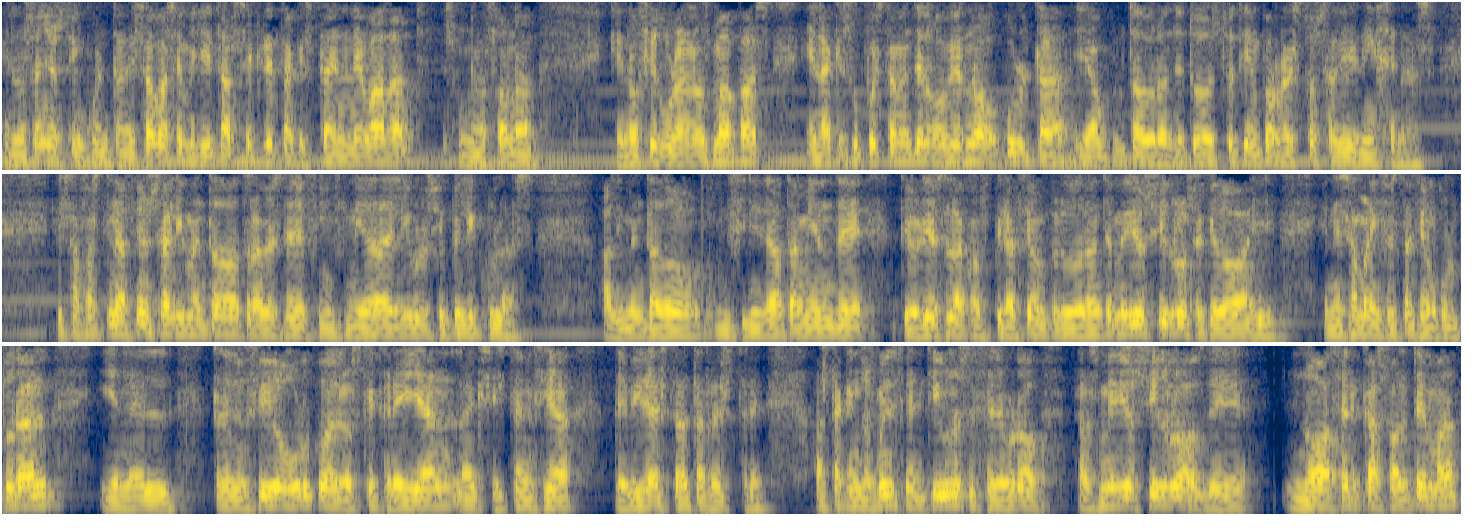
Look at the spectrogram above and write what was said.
en los años 50. Esa base militar secreta que está en Nevada, es una zona que no figura en los mapas, en la que supuestamente el gobierno oculta y ha ocultado durante todo este tiempo restos alienígenas. Esa fascinación se ha alimentado a través de infinidad de libros y películas, ha alimentado infinidad también de teorías de la conspiración, pero durante medio siglo se quedó ahí, en esa manifestación cultural y en el reducido grupo de los que creían la existencia de vida extraterrestre. Hasta que en 2021 se celebró, tras medio siglo de no hacer caso al tema,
